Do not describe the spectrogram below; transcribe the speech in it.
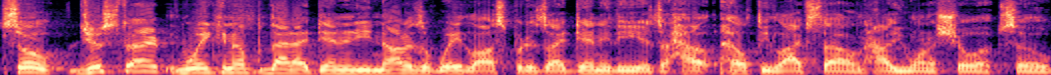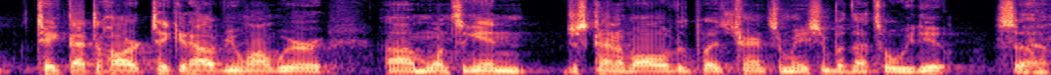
So just start waking up with that identity, not as a weight loss, but as identity, as a healthy lifestyle and how you want to show up. So take that to heart. Take it however you want. We're um, once again just kind of all over the place transformation, but that's what we do. So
